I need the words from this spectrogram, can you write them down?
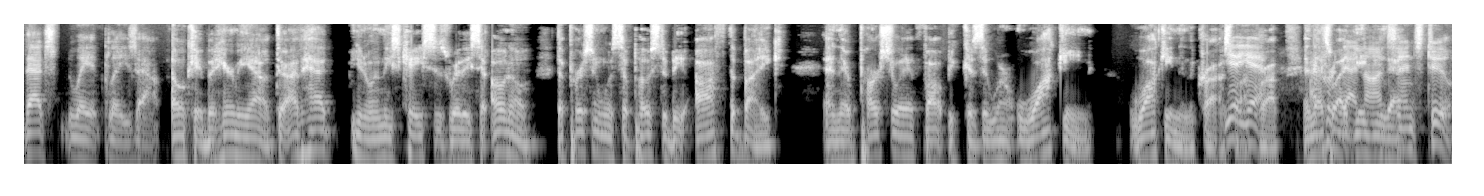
that's the way it plays out. Okay, but hear me out. There, I've had, you know, in these cases where they said, oh no, the person was supposed to be off the bike and they're partially at fault because they weren't walking, walking in the crosswalk. Yeah, yeah. Rob. And that's why I gave you that. nonsense too.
